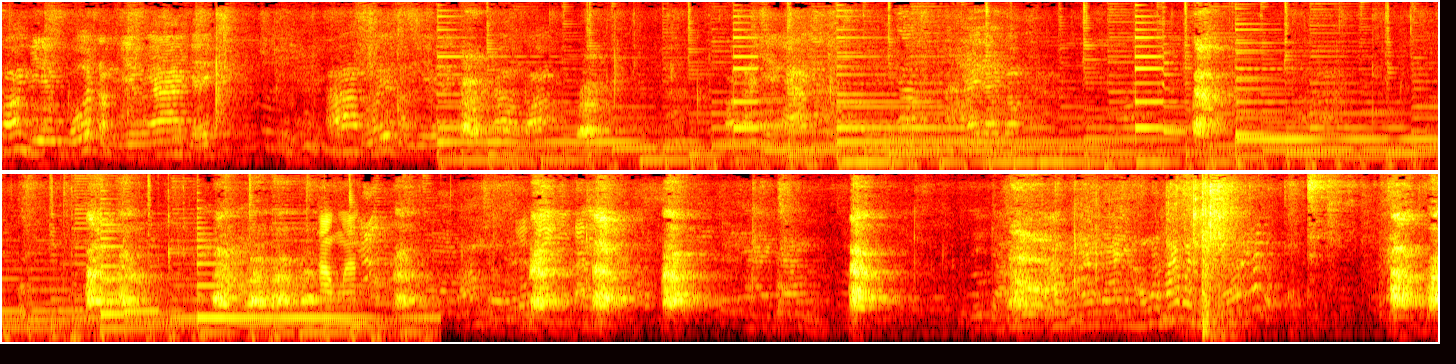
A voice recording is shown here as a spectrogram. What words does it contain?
Có nhiều của ít làm nhiều nha, chị. Đó của ít làm nhiều. Đâu con con đại diện hả? Đây đây con. Không anh có người hai trăm đi chợ đi dạo nha nha không có thấy bánh mì nữa không có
